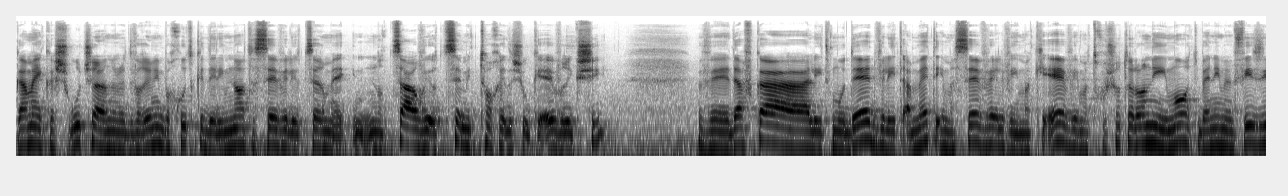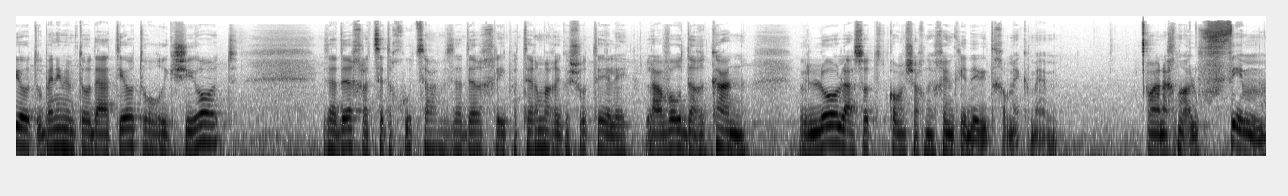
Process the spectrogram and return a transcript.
גם ההיקשרות שלנו לדברים מבחוץ כדי למנוע את הסבל יוצר, נוצר ויוצא מתוך איזשהו כאב רגשי. ודווקא להתמודד ולהתעמת עם הסבל ועם הכאב ועם התחושות הלא נעימות, בין אם הן פיזיות ובין אם הן תודעתיות או רגשיות, זה הדרך לצאת החוצה וזה הדרך להיפטר מהרגשות האלה, לעבור דרכן ולא לעשות את כל מה שאנחנו יכולים כדי להתחמק מהם. אבל אנחנו אלופים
